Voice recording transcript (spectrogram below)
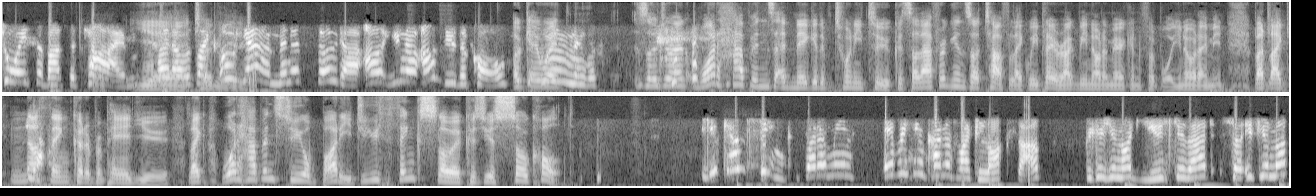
choice about the time. Yeah, but I was like, oh yeah, Minnesota. I'll, you know, I'll do the cold. Okay, wait. Mm, it was So, Joanne, what happens at negative 22? Because South Africans are tough. Like, we play rugby, not American football. You know what I mean? But, like, nothing could have prepared you. Like, what happens to your body? Do you think slower because you're so cold? You can think, but I mean, everything kind of like locks up because you're not used to that. So if you're not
